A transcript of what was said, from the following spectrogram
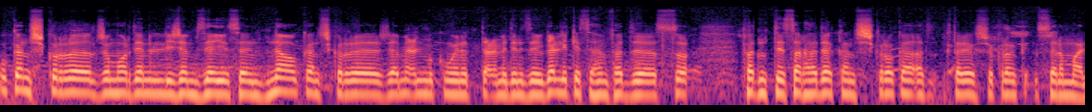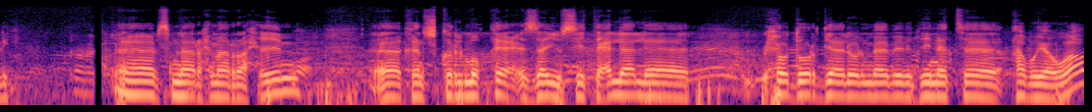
وكنشكر الجمهور ديالنا اللي جا مزايد ساندنا وكنشكر جميع المكونات تاع مدينة زايو كاع اللي كيساهم في هذا في هذا الانتصار هذا كنشكرو أكثر شكرا السلام عليكم. آه، بسم الله الرحمن الرحيم. آه، كنشكر الموقع زايو سيت على ال- الحضور ديالو لمدينة قابويوا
